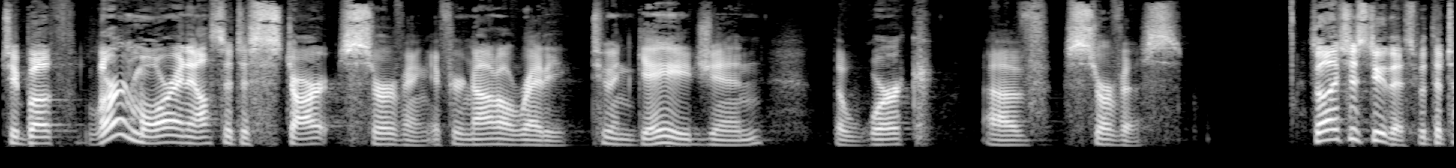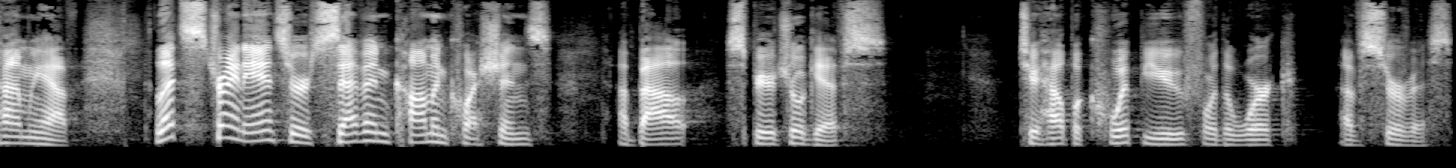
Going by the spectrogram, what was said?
to both learn more and also to start serving if you're not already, to engage in the work of service. So let's just do this with the time we have. Let's try and answer seven common questions about spiritual gifts to help equip you for the work of service.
